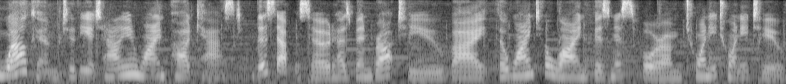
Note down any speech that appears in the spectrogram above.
Welcome to the Italian Wine Podcast. This episode has been brought to you by the Wine to Wine Business Forum 2022.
